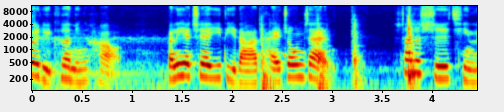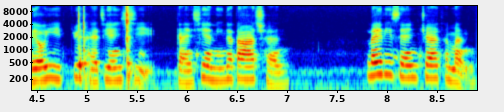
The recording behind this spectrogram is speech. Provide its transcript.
位旅客您好，本列车已抵达台中站，上车时请留意月台间隙，感谢您的搭乘。Ladies and gentlemen,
